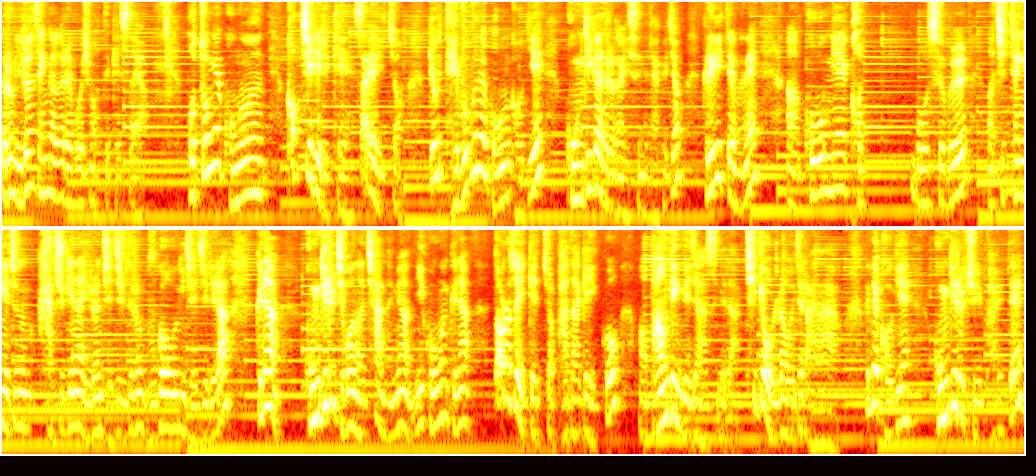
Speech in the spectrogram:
여러분 이런 생각을 해보시면 어떻겠어요? 보통의 공은 껍질이 이렇게 쌓여 있죠. 결국 대부분의 공은 거기에 공기가 들어가 있습니다. 그죠? 그렇기 때문에 아, 공의 겉 모습을 어, 지탱해주는 가죽이나 이런 재질들은 무거운 재질이라 그냥 공기를 집어넣지 않으면 이 공은 그냥 떨어져 있겠죠. 바닥에 있고 어, 바운딩 되지 않습니다. 튀겨 올라오질 않아요. 근데 거기에 공기를 주입할 때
